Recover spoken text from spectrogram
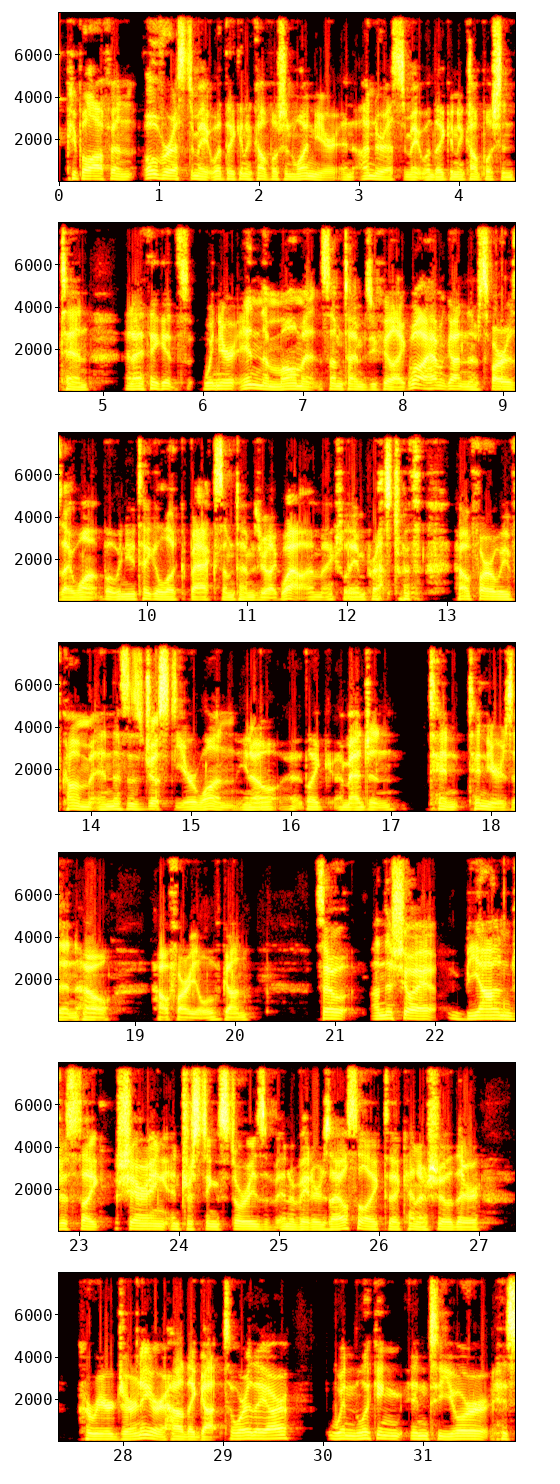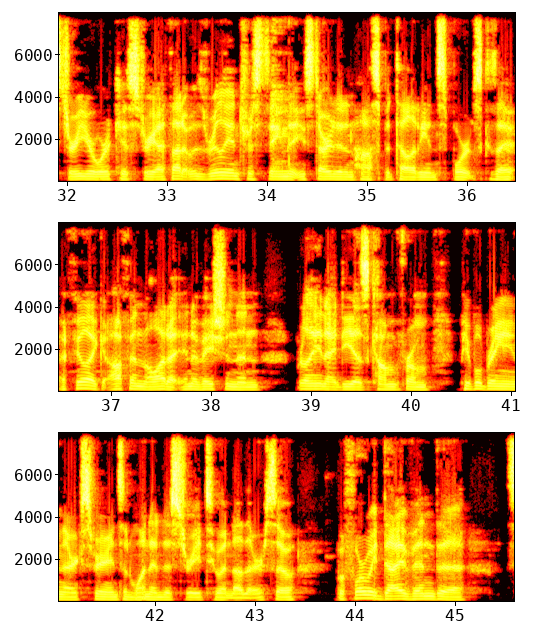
people often overestimate what they can accomplish in one year and underestimate what they can accomplish in 10. And I think it's when you're in the moment, sometimes you feel like, well, I haven't gotten as far as I want. But when you take a look back, sometimes you're like, wow, I'm actually impressed with how far we've come. And this is just year one, you know, like imagine 10, 10 years in how, how far you'll have gone. So on this show, I, beyond just like sharing interesting stories of innovators, I also like to kind of show their career journey or how they got to where they are. When looking into your history, your work history, I thought it was really interesting that you started in hospitality and sports because I, I feel like often a lot of innovation and brilliant ideas come from people bringing their experience in one industry to another. So before we dive into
